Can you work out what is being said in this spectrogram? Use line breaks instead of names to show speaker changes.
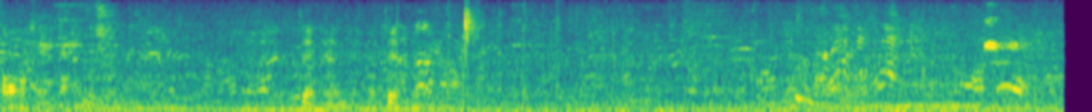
哦，现在对对对对。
